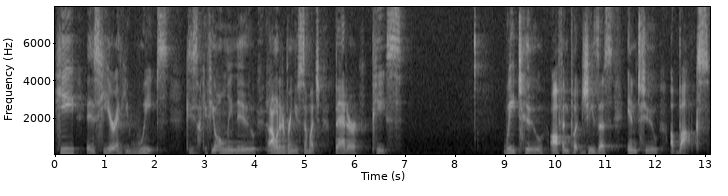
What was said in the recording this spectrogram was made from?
he is here and he weeps because he's like, if you only knew that I wanted to bring you so much better peace. We too often put Jesus into a box.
